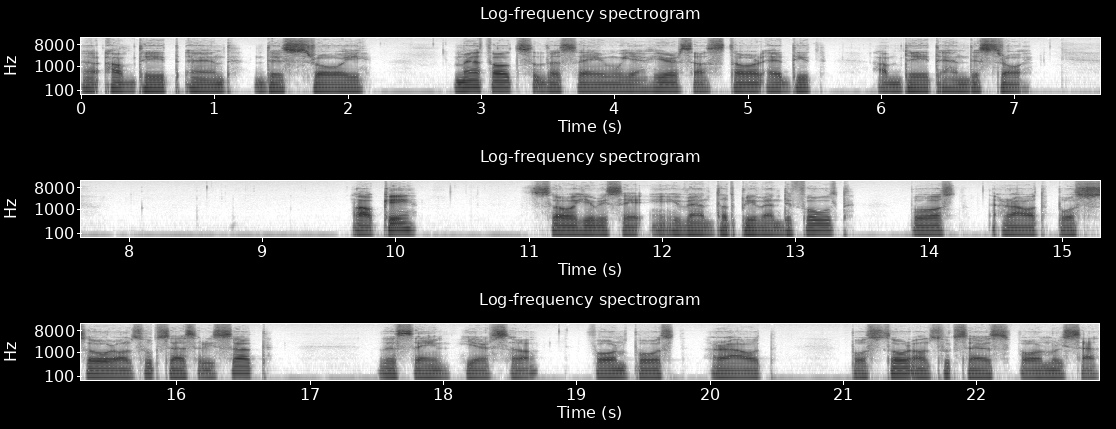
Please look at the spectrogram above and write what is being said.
uh, update, and destroy methods. The same we have here, so store, edit, update, and destroy. Okay, so here we say event.prevent default, post, route, post store on success reset. The same here, so form post, route, post store on success, form reset.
